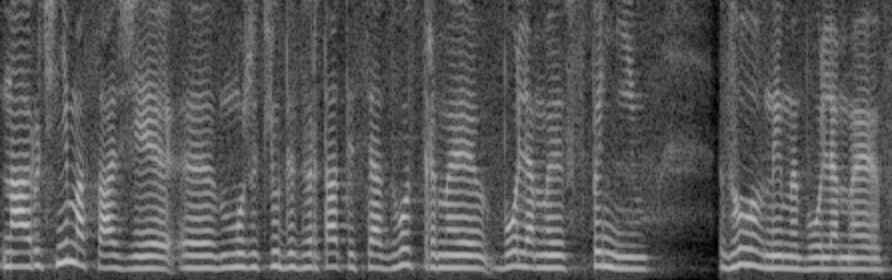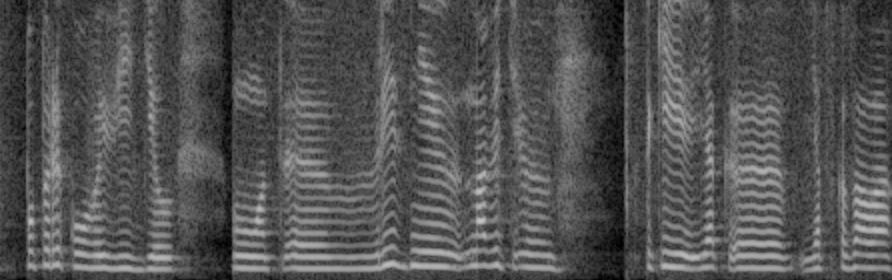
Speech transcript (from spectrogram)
на ручні масажі е, можуть люди звертатися з гострими болями в спині, з головними болями, в поперековий відділ. От, е, різні, навіть е, такі, як е, я б сказала,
